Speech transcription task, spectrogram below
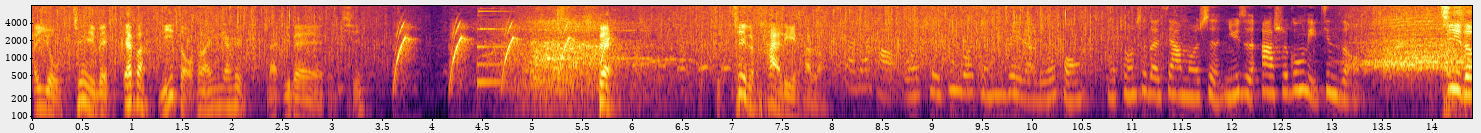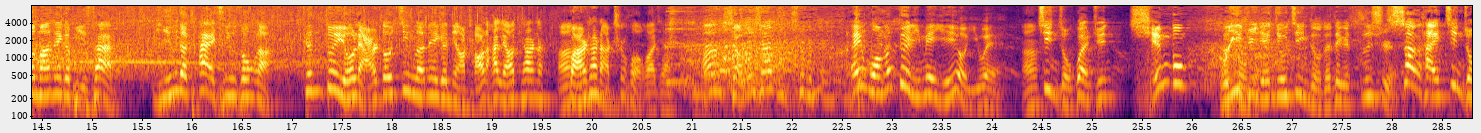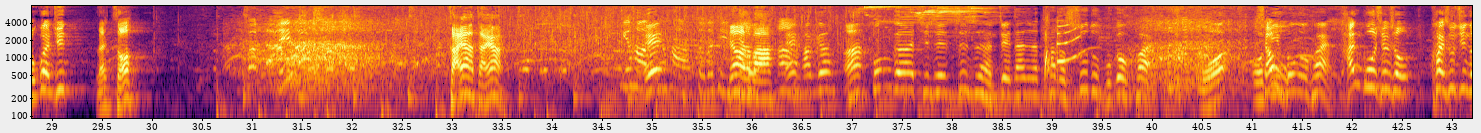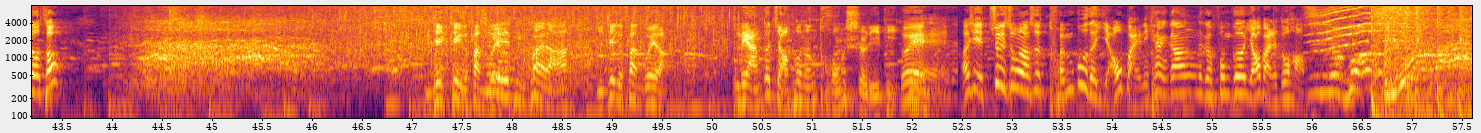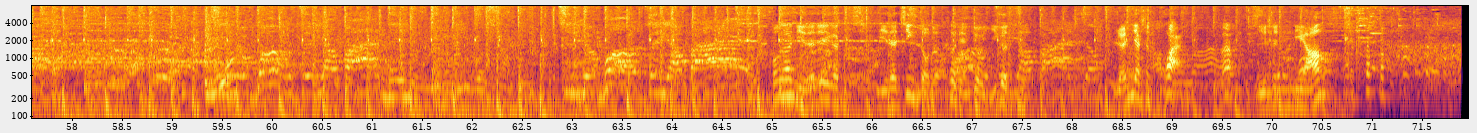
哎呦，这位，哎不，你走上来应该是来预备起。对，这这个太厉害了。大家好，我是中国田径队的刘红，我从事的项目是女子二十公里竞走。记得吗？那个比赛赢得太轻松了，跟队友俩人都进了那个鸟巢了，还聊天呢。晚上上哪吃火锅去？啊，小龙虾你吃不吃？哎，我们队里面也有一位啊竞走冠军前锋，我一直研究竞走的这个姿势。上海竞走冠军。来走，哎，咋样？咋样？挺好，哎挺好，走的挺挺好的吧嗯哎，航哥啊啊，峰哥其实姿势很对，但是他的速度不够快。我我比峰哥快。韩国选手快速竞走，走。你这这个犯这个也，挺快的啊。你这个犯规了，两个脚不能同时离地。对，而且最重要是臀部的摇摆，你看刚刚那个峰哥摇摆的多好。峰哥，你的这个你的竞走的特点就一个字，人家是快，啊，你是娘。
